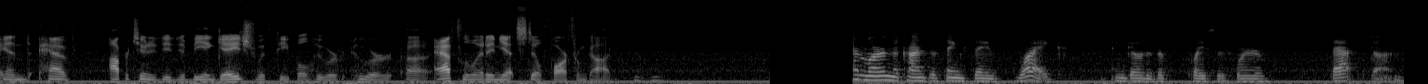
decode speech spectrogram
and have opportunity to be engaged with people who are, who are uh, affluent and yet still far from God. And learn the kinds of things they like and go to the places where that's done.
